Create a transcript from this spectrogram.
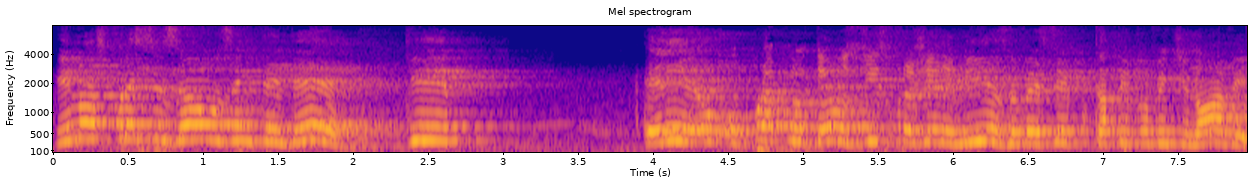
E nós precisamos entender que ele, o próprio Deus diz para Jeremias no versículo capítulo 29,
